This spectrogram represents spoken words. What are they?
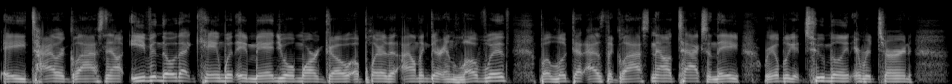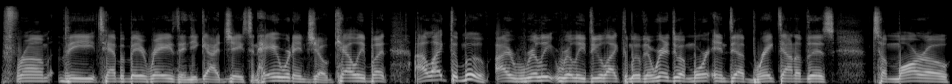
a Tyler Glasnow, even though that came with Emmanuel Margot, a player that I don't think they're in love with, but looked at as the Glasnow tax, and they were able to get two million in return from the Tampa Bay Rays. And you got Jason Heyward and Joe Kelly. But I like the move. I really, really do like the move. And we're going to do a more in-depth breakdown of this tomorrow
